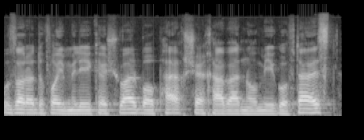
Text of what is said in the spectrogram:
وزارت دفاع ملی کشور با پخش خبرنامه گفته است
